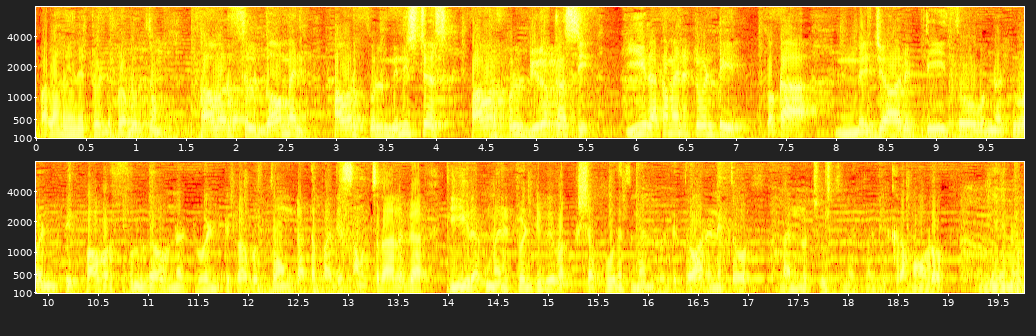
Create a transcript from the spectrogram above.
బలమైనటువంటి ప్రభుత్వం powerful government powerful ministers powerful bureaucracy ఈ రకమైనటువంటి ఒక మెజారిటీతో ఉన్నటువంటి పవర్ఫుల్గా ఉన్నటువంటి ప్రభుత్వం గత పది సంవత్సరాలుగా ఈ రకమైనటువంటి వివక్ష పూరితమైనటువంటి ధోరణితో నన్ను చూస్తున్నటువంటి క్రమంలో నేను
